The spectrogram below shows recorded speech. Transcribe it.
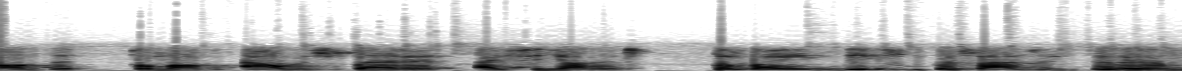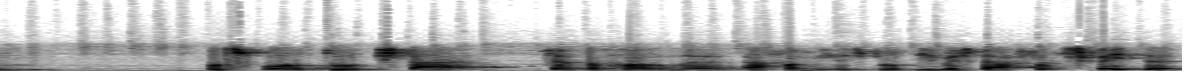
onde promove aulas para as senhoras. Também diga-se de passagem que um, o desporto está, de certa forma, a família desportiva está satisfeita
